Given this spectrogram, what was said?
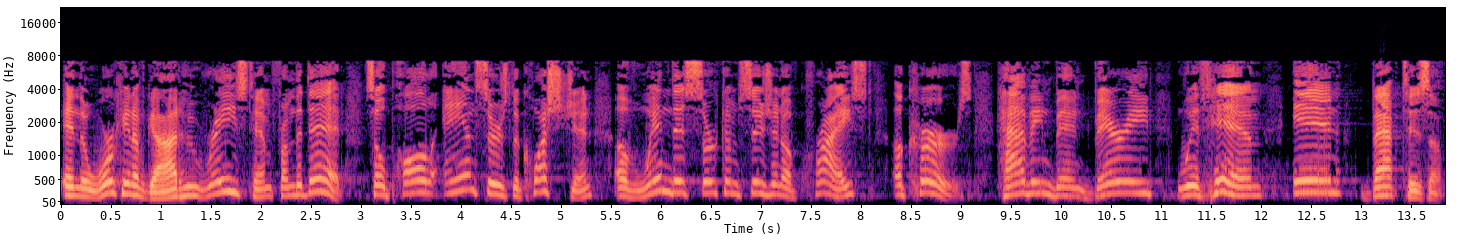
in the working of God who raised him from the dead. So Paul answers the question of when this circumcision of Christ occurs, having been buried with him in baptism.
